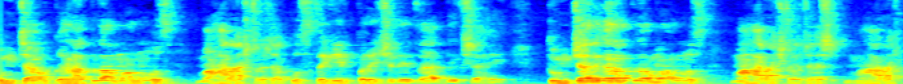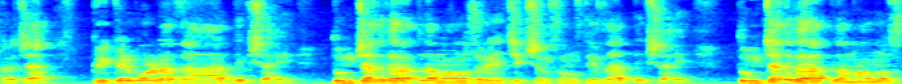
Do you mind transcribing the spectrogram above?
तुमच्या घरातला माणूस महाराष्ट्राच्या कुस्तीगीर परिषदेचा अध्यक्ष आहे. तुमच्याच घरातला माणूस महाराष्ट्राच्या महाराष्ट्राच्या क्रिकेट बोर्डाचा अध्यक्ष आहे. तुमच्याच घरातला माणूस रयत शिक्षण संस्थेचा अध्यक्ष आहे. तुमच्याच घरातला माणूस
